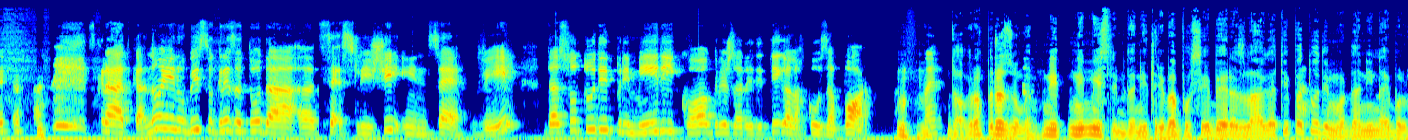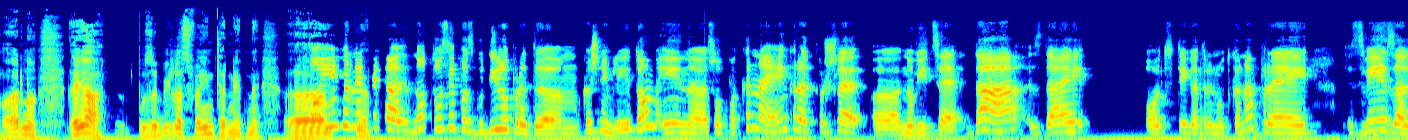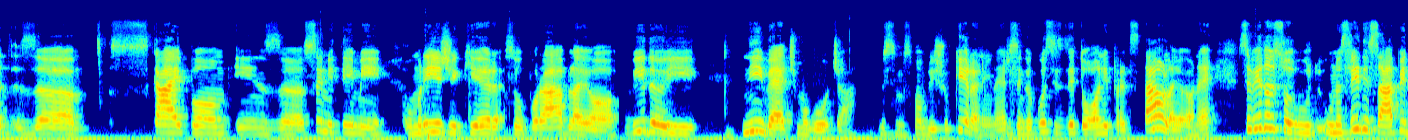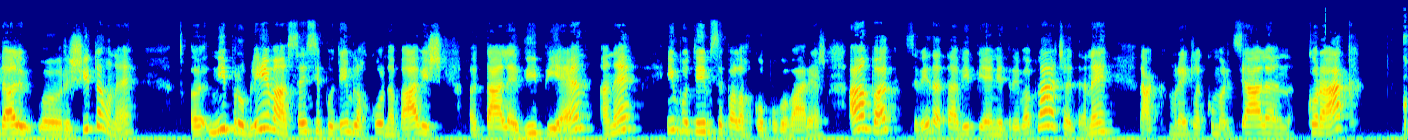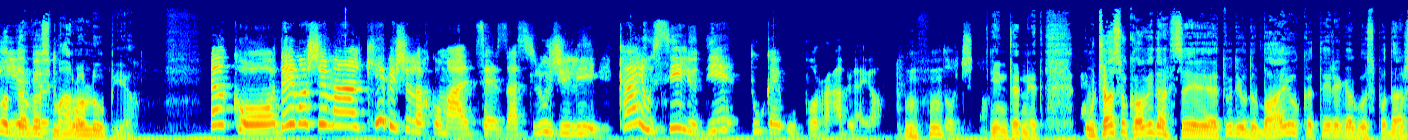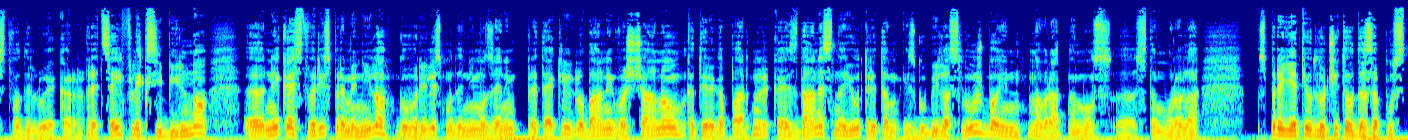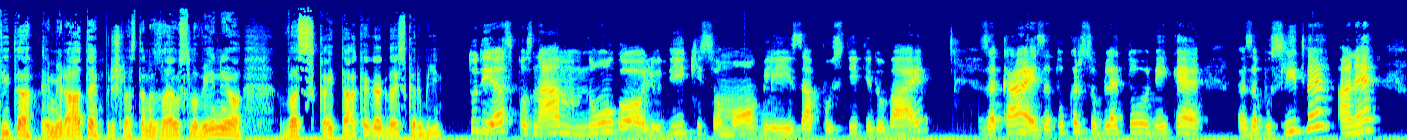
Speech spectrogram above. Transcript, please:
Skratka, no, in v bistvu gre za to, da uh, se sliši in se ve, da so tudi primeri, ko greš zaradi tega lahko v zapor. Uh mhm, -huh, dobro, razumem. Ni, ni, mislim, da ni treba posebej razlagati, pa tudi morda ni najbolj varno. E, ja, pozabila sva internet. Uh, no, internet ja. pa, no, to se je pa zgodilo pred um, kakšnim letom in uh, so pa kar naenkrat prišle uh, novice, da zdaj od tega trenutka naprej zveza z. Skypom in z vsemi temi omrežji, kjer se uporabljajo videi, ni več mogoča mislim, smo bili šokirani, Mislim, kako si zdaj to oni predstavljajo. Ne? Seveda so v, v naslednji sapi dali uh, rešitev, ne? Uh, ni problema, saj si potem lahko nabaviš uh, tale VPN, in potem se pa lahko pogovarjaš. Ampak, seveda, ta VPN je treba plačati, tako, rekla, komercialen korak. Kot da vas malo lupijo. Tako, dajmo še malo, kje bi še lahko malce zaslužili, kaj vsi ljudje tukaj uporabljajo. Uh mhm. -huh. Internet. V času COVID-a se je tudi v Dubaju, katerega gospodarstvo deluje kar precej fleksibilno, eh, nekaj stvari spremenilo. Govorili smo, da nimo z enim preteklih globalnih vaščanov, katerega partnerka je z danes na jutri tam izgubila službo in na vrat na nos eh, sta morala sprejeti odločitev, da zapustita Emirate, prišla sta nazaj v Slovenijo, vas kaj takega kdaj skrbi? Tudi jaz poznam mnogo ljudi, ki so mogli zapustiti Dubaj. Zakaj? Zato, ker so bile to neke zaposlitve,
